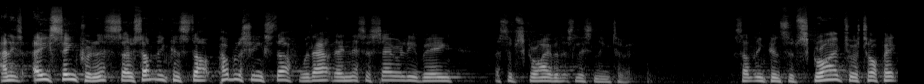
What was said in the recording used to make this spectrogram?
And it's asynchronous, so something can start publishing stuff without there necessarily being a subscriber that's listening to it. Something can subscribe to a topic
